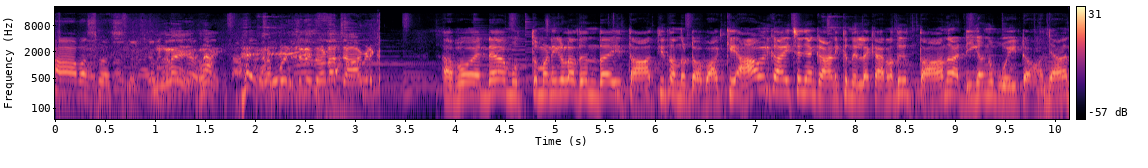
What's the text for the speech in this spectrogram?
ആ ബസ് ബസ്. നിങ്ങളെ അങ്ങനെ പിടിച്ചിട്ട് ഇതോടെ ചാവി എടുക്ക- അപ്പോൾ എന്റെ മുത്തുമണികൾ അതെന്തായി താത്തി തന്നിട്ടോ? ബാക്കി ആ ഒരു കാഴ്ച ഞാൻ കാണിക്കുന്നില്ല. കാരണം അത് താന്ന് അടിക്കങ്ങ് പോയിട്ടോ. ഞാൻ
